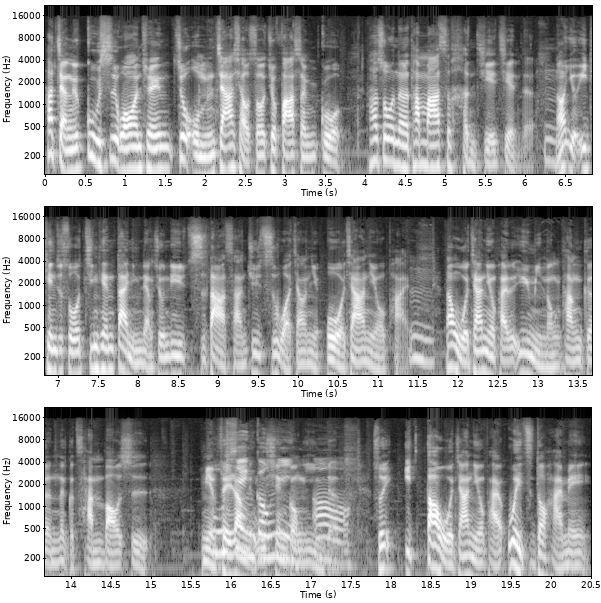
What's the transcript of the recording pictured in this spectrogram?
他讲个故事，完完全就我们家小时候就发生过。他说呢，他妈是很节俭的，然后有一天就说，今天带你们两兄弟去吃大餐，去吃我家牛我家牛排。嗯，那我家牛排的玉米浓汤跟那个餐包是免费让你无限供应的，所以一到我家牛排，位置都还没。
